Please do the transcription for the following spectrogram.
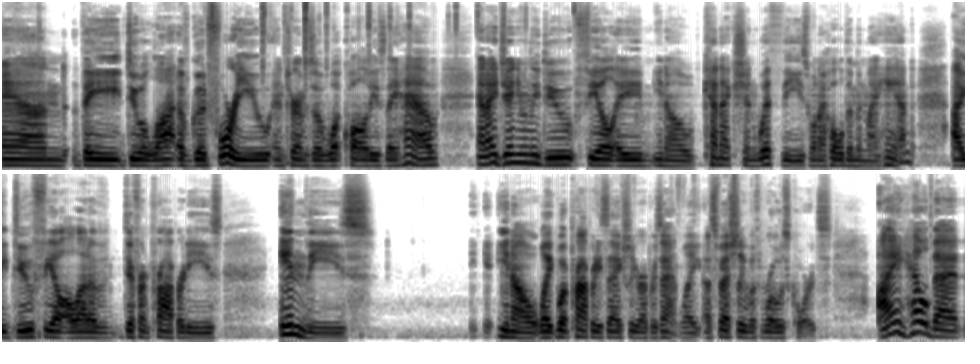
and they do a lot of good for you in terms of what qualities they have and i genuinely do feel a you know connection with these when i hold them in my hand i do feel a lot of different properties in these you know like what properties they actually represent like especially with rose quartz I held that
